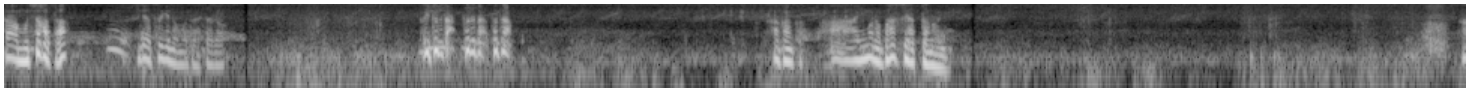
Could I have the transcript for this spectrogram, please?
あ持ちたかった？うん。じゃあ次のまたしたらはい釣れた釣れた釣れた。あかんかああ今のバスやったのにあ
